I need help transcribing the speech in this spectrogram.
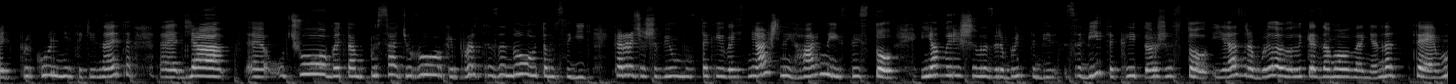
Роблять прикольні такі, знаєте, е, для е, учоби, там писати уроки, просто за ноутом сидіть. Коротше, щоб він був такий весняшний, гарний цей стол. І я вирішила зробити тобі собі такий теж стол. І я зробила велике замовлення на тему.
